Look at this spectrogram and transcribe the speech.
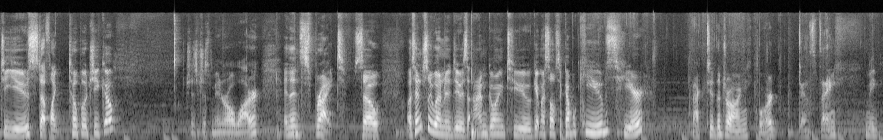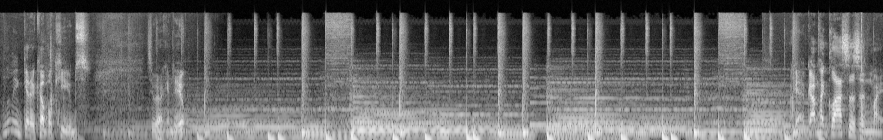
to use stuff like Topo Chico, which is just mineral water, and then Sprite. So essentially what I'm gonna do is I'm going to get myself a couple cubes here, back to the drawing board, dense thing. Let me, let me get a couple cubes, see what I can do. Okay, I've got my glasses and my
